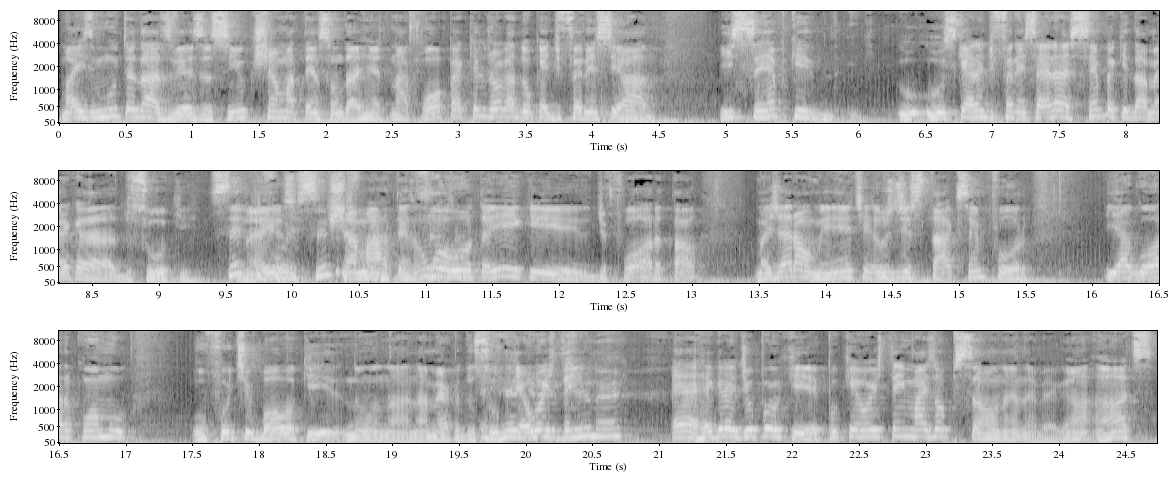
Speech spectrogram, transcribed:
Mas muitas das vezes, assim, o que chama a atenção da gente na Copa é aquele jogador que é diferenciado. E sempre que. Os que eram diferenciados era sempre aqui da América do Sul aqui. Sempre não é foi, isso? sempre Chamar atenção. Um ou outro aí que de fora tal mas geralmente os destaques sempre foram. E agora, como o futebol aqui no, na, na, América do Sul, porque hoje tem. Né? É, regrediu por quê? Porque hoje tem mais opção, né, né? Antes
